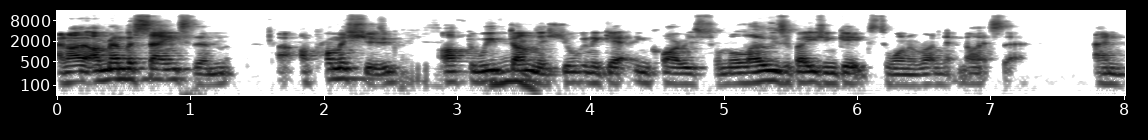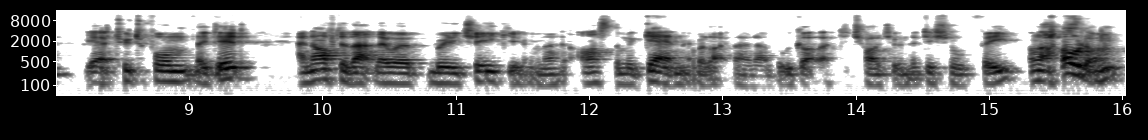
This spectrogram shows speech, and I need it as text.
and I, I remember saying to them, I, promise you, after we've Yeah. done this, you're going to get inquiries from loads of Asian gigs to want to run their nights there. And yeah, true to form, they did. And after that, they were really cheeky. And I asked them again. They were like, "No, no, but we've got to have to charge you an additional fee." I'm like, "Hold on,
